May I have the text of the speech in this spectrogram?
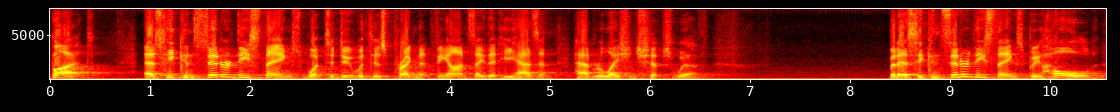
But as he considered these things, what to do with his pregnant fiancee that he hasn't had relationships with. But as he considered these things, behold,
